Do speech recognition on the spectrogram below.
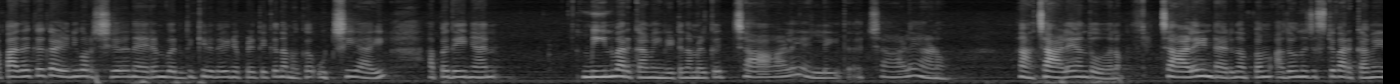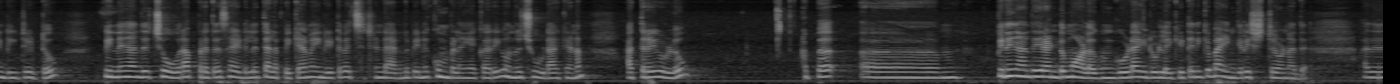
അപ്പോൾ അതൊക്കെ കഴിഞ്ഞ് കുറച്ച് നേരം വെറുതെ ഇരുന്ന് കഴിഞ്ഞപ്പോഴത്തേക്ക് നമുക്ക് ഉച്ചയായി. അപ്പോൾ ഇതേ ഞാൻ മീൻ വറുക്കാൻ വേണ്ടിയിട്ട് നമ്മൾക്ക് ചാളയല്ലേ ഇത്? ചാളയാണോ? ആ ചാളയാന്ന് തോന്നണം. ചാള ഉണ്ടായിരുന്നു അപ്പം അതൊന്ന് ജസ്റ്റ് വറക്കാൻ വേണ്ടിയിട്ട് ഇട്ടു. പിന്നെ ഞാൻ ചോറ് അപ്പുറത്തെ സൈഡിൽ തിളപ്പിക്കാൻ വേണ്ടിയിട്ട് വെച്ചിട്ടുണ്ടായിരുന്നു. പിന്നെ കുമ്പളങ്ങക്കറി ഒന്ന് ചൂടാക്കണം. അത്രയേ ഉള്ളൂ. അപ്പോൾ പിന്നെ ഈ രണ്ട് മുളകും കൂടെ അതിന്റെ ഉള്ളിലേക്കിട്ട് എനിക്ക് ഭയങ്കര ഇഷ്ടമാണ് അത്.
